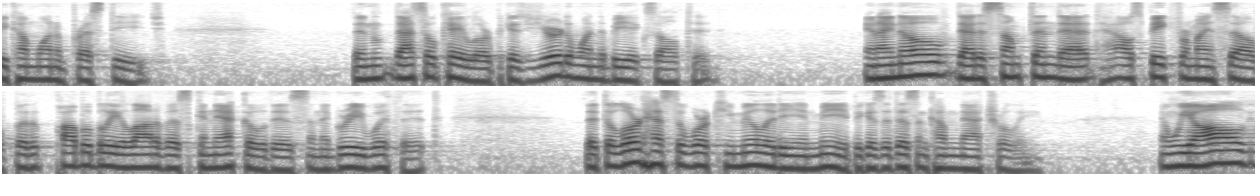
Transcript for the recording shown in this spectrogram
become one of prestige, then that's okay, Lord, because you're the one to be exalted. And I know that is something that I'll speak for myself, but probably a lot of us can echo this and agree with it. That the Lord has to work humility in me because it doesn't come naturally. And we all,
